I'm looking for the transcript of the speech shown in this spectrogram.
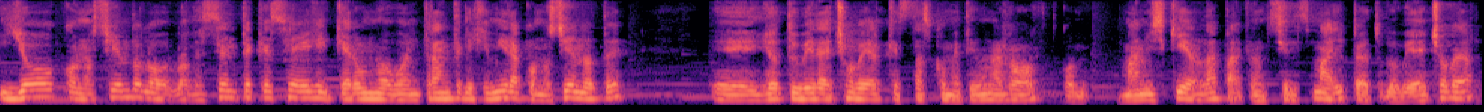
Y yo, conociendo lo, decente que es él y que era un nuevo entrante, le dije, mira, conociéndote, eh, yo te hubiera hecho ver que estás cometiendo un error con mano izquierda para que no te sientas mal, pero te lo hubiera hecho ver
